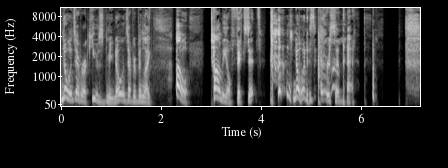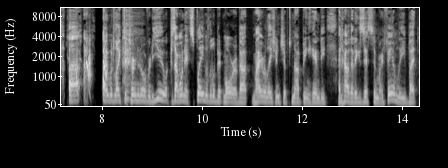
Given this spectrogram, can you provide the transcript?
no one's ever accused me. No one's ever been like, oh, Tommy will fix it. no one has ever said that. Uh, I would like to turn it over to you because I want to explain a little bit more about my relationship to not being handy and how that exists in my family. But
